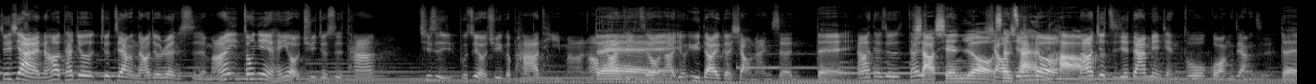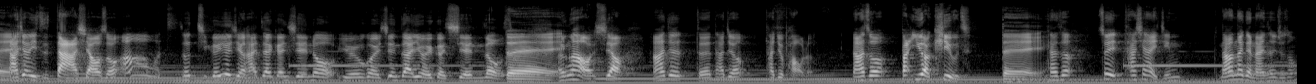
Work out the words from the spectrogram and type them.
接下来，然后他就就这样，然后就认识了嘛。然后中间也很有趣，就是他其实不是有去一个 party 嘛，然后 party 之后，然后就遇到一个小男生，对，然后他就他小鲜肉，小鲜肉，然后就直接在他面前脱光这样子，对，然后就一直大笑说啊，我我几个月前还在跟鲜肉约会，现在又有一个鲜肉，对，很好笑。然后就得他就他就跑了，然后他说 But you are cute，对，他说，所以他现在已经，然后那个男生就说。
